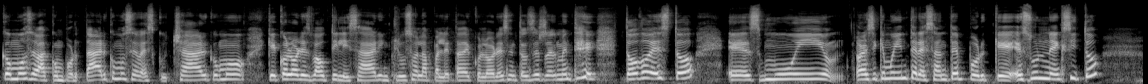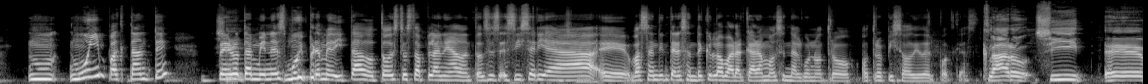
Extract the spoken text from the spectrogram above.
cómo se va a comportar, cómo se va a escuchar, cómo, qué colores va a utilizar, incluso la paleta de colores. Entonces, realmente todo esto es muy, ahora sí que muy interesante porque es un éxito muy impactante, pero Sí. también es muy premeditado. Todo esto está planeado. Entonces, eh, sí sería eh, bastante interesante que lo abarcáramos en algún otro, otro episodio del podcast. Claro, sí. eh,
